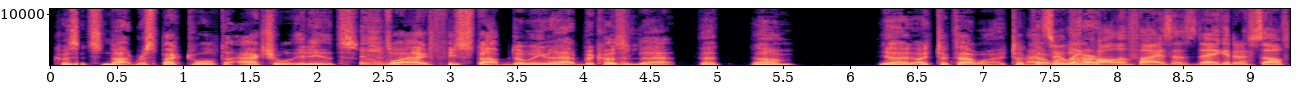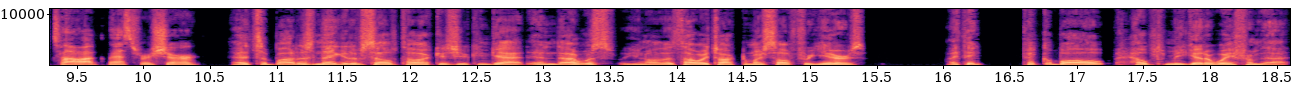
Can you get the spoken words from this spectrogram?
because it's not respectful to actual idiots. so I actually stopped doing that because of that. That, um, yeah, I took that one. I took that, one. that certainly qualifies as negative self talk. That's for sure. It's about as negative self talk as you can get. And I was, you know, that's how I talked to myself for years. I think pickleball helped me get away from that.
